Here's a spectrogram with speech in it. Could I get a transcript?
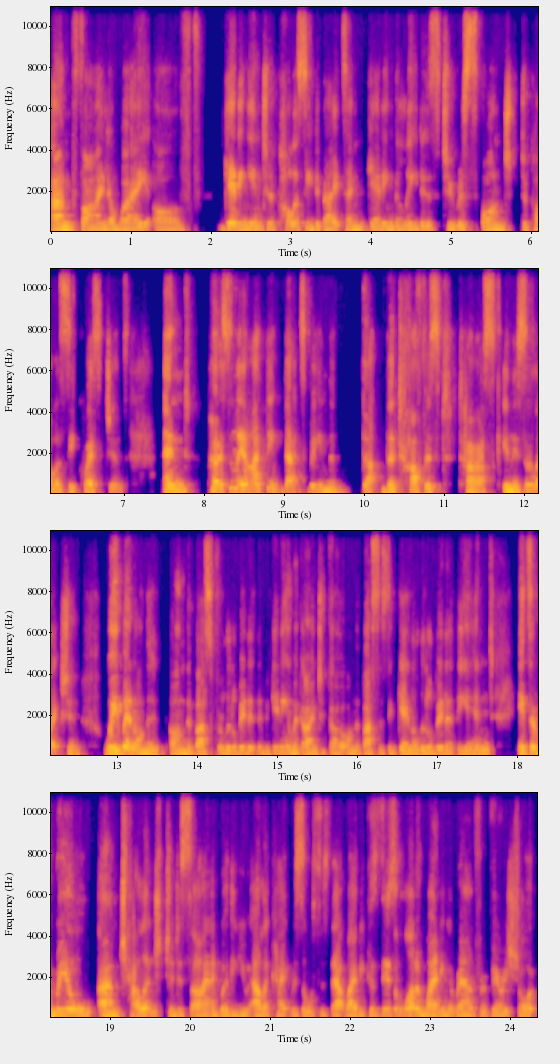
um, find a way of getting into policy debates and getting the leaders to respond to policy questions. And personally, I think that's been the, the, the toughest task in this election. We went on the on the bus for a little bit at the beginning, and we're going to go on the buses again a little bit at the end. It's a real um, challenge to decide whether you allocate resources that way because there's a lot of waiting around for a very short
